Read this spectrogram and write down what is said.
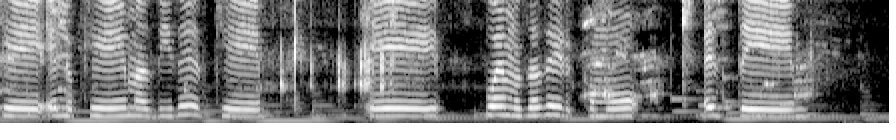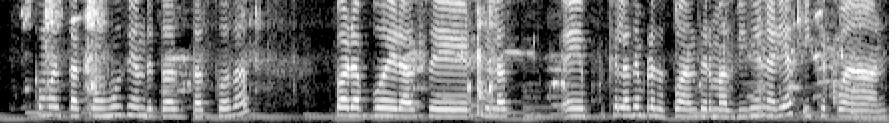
que lo que más dice es que eh, podemos hacer como este como esta conjunción de todas estas cosas para poder hacer que las eh, que las empresas puedan ser más visionarias y que puedan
